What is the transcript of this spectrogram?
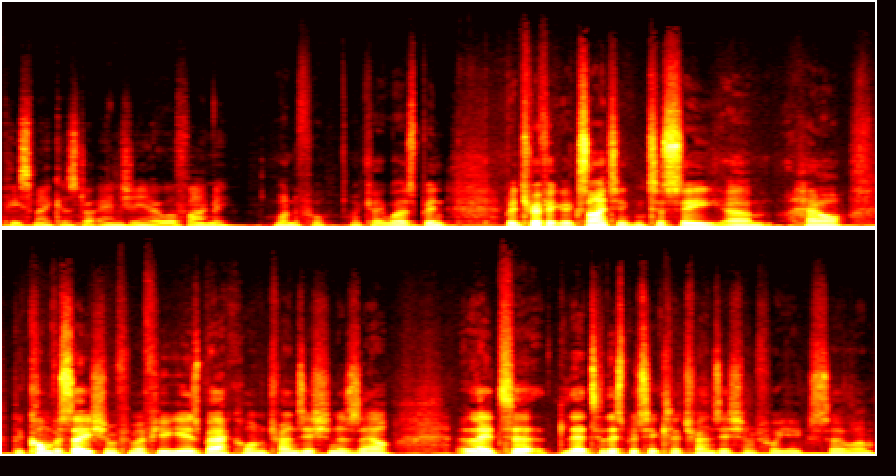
peacemakers.ngo will find me. Wonderful. Okay, well, it's been been terrific, exciting to see um, how the conversation from a few years back on transition has now led to led to this particular transition for you. So um,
